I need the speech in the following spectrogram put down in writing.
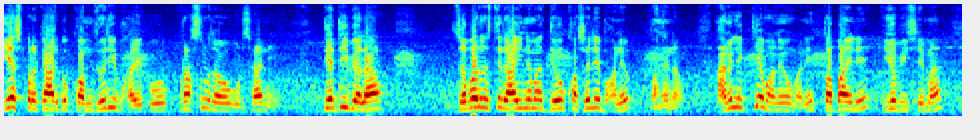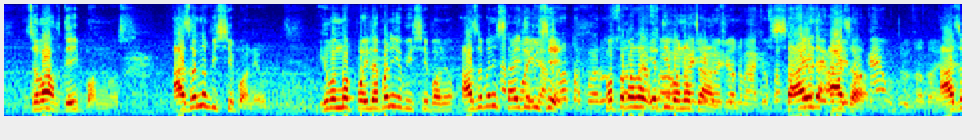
यस प्रकारको कमजोरी भएको प्रश्न जब उठ्छ नि त्यति बेला जबरजस्ती राजीनामा देऊ कसैले भन्यो भनेनौँ। हामीले के भन्यौँ भने तपाईँले यो विषयमा जवाफदेही भन्नुहोस्। आज नै विषय बन्यो। योभन्दा पहिला पनि यो विषय बन्यो। आज पनि सायद विषय म तपाईँलाई यति भन्न चाहन्छु। सायद आज आज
